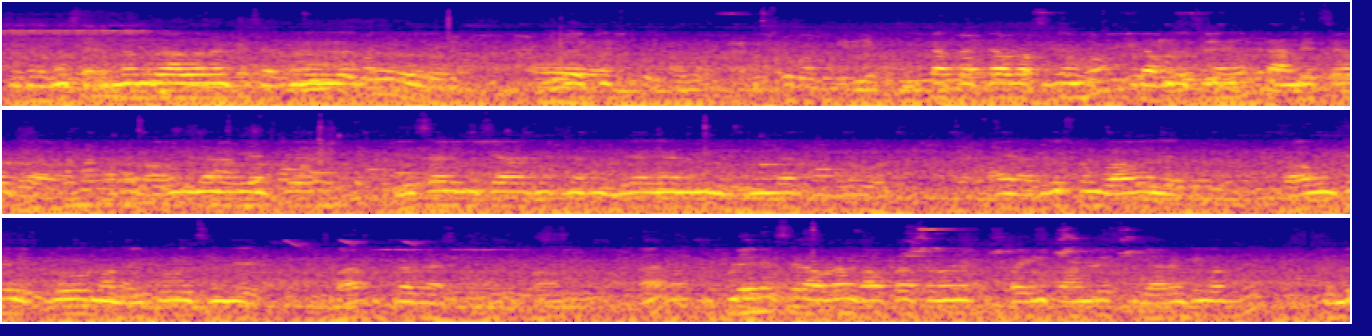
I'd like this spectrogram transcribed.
ఇక్కడ శరణం రావాలంటే శరణం గారు ఇంకా పెద్ద వస్తుందేమో ఎవరు వచ్చినా కాంగ్రెస్ రాహుల్ గాంధీ అంటే దేశానికి సేవ ఇందిరా గాంధీ నెహ్రూ గారు ఆయన అదృష్టం బాగోలేదు. బాగుంటే ఎప్పుడో మన అయిపోవలసిందే భారత ప్రధాని. ఇప్పుడైనా సరే అవడానికి అవకాశం పైన కాంగ్రెస్ గ్యారంటీ వస్తుంది కింద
